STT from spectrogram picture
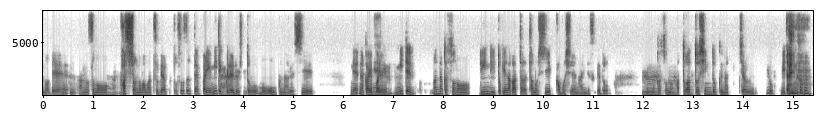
のでうん、あの、その、うんうんファッションのままつぶやくと、そうするとやっぱり見てくれる人も多くなるし、ね、なんかやっぱり見て、まあなんかその、倫理とけなかったら楽しいかもしれないんですけど、なんかその、後々しんどくなっちゃうよ、みたいな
